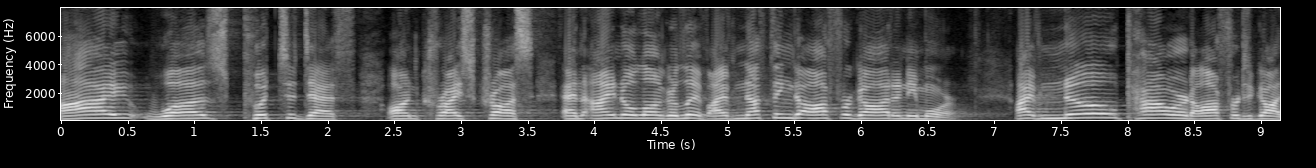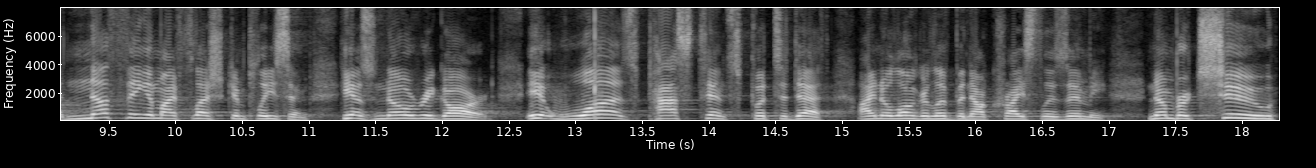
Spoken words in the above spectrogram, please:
I was put to death on Christ's cross, and I no longer live. I have nothing to offer God anymore. I have no power to offer to God. Nothing in my flesh can please him. He has no regard. It was past tense put to death. I no longer live, but now Christ lives in me. Number two,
